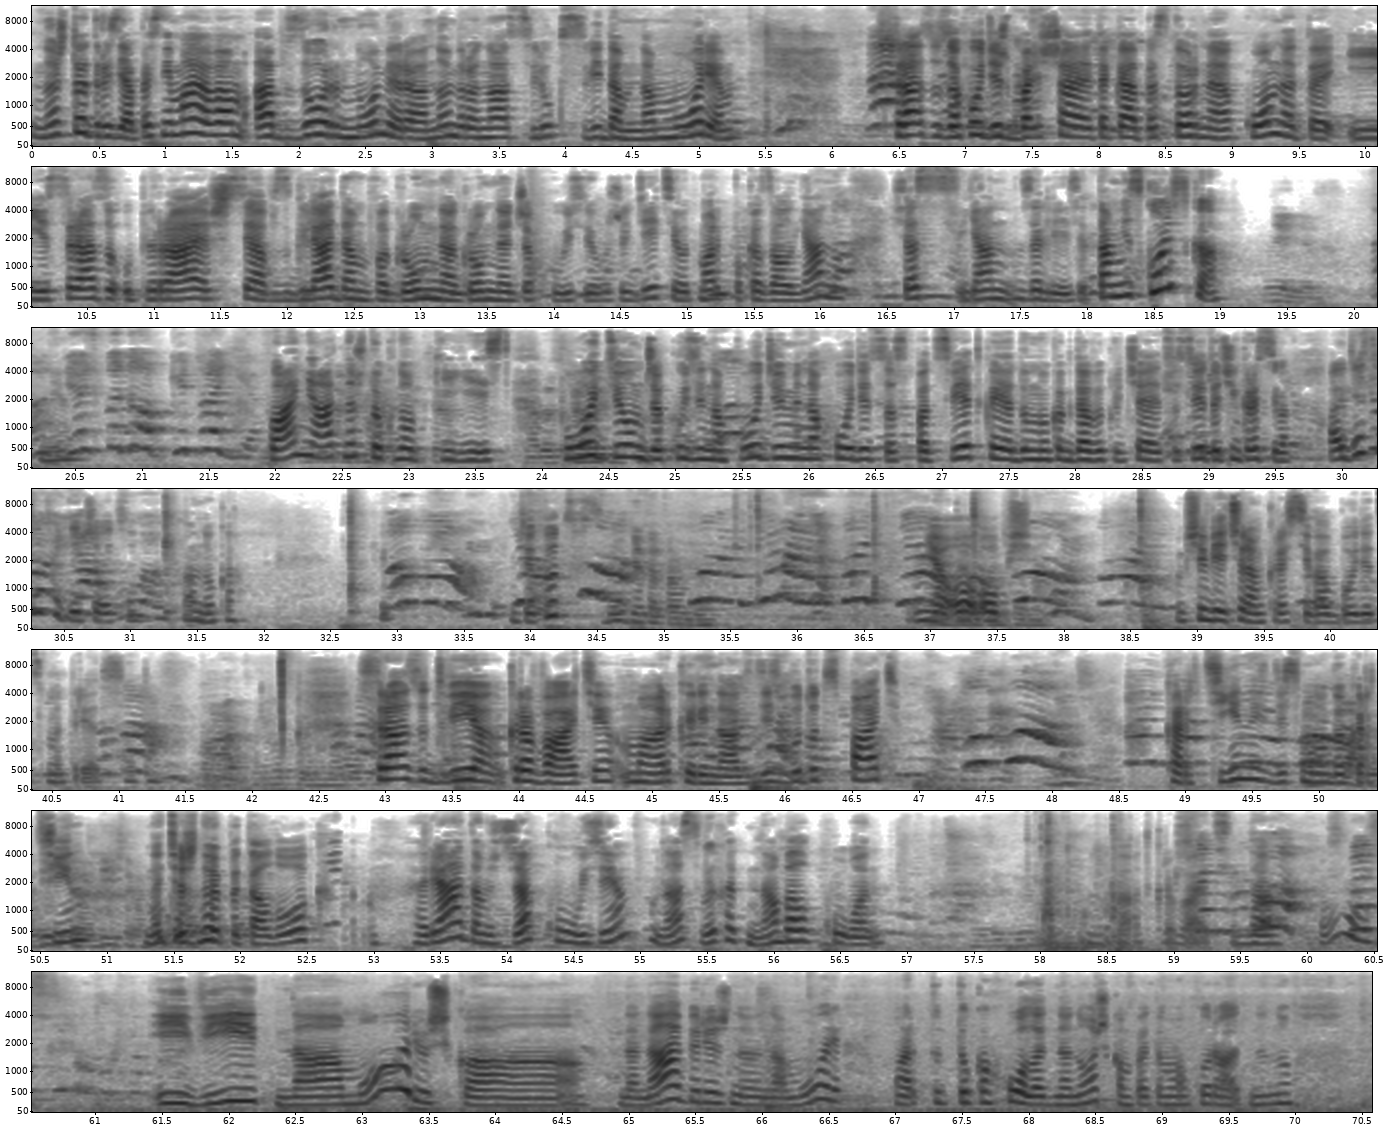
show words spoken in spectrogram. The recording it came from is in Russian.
Ну что, друзья, поснимаю вам обзор номера. Номер у нас люкс с видом на море. Сразу заходишь, большая такая просторная комната, и сразу упираешься взглядом в огромное-огромное джакузи. Уже дети, вот Марк показал Яну, сейчас Ян залезет. Там не скользко? Нет. Есть кнопки твои. Понятно, что кнопки есть. Подиум, джакузи на подиуме находится, с подсветкой, я думаю, когда выключается свет, очень красиво. А где свет выключается? А ну-ка. Где тут? Ну, где-то там, да. Не, о, общий. В общем, вечером красиво будет смотреться. Сразу две кровати. Марк и Ренат здесь будут спать. Картины, здесь много картин. Натяжной потолок. Рядом с джакузи у нас выход на балкон. Ну-ка, открывается, да. О. И вид на морюшка, на набережную, на море. Марк, тут только холодно ножкам, поэтому аккуратно. Ну,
